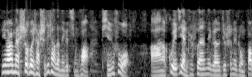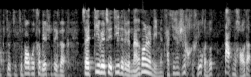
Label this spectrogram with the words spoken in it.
另一方面，社会上实际上的那个情况，贫富。啊贵贱之分，那个就是那种包就就就包括特别是这个在地位最低的这个南方人里面，他其实是有很多大富豪的。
